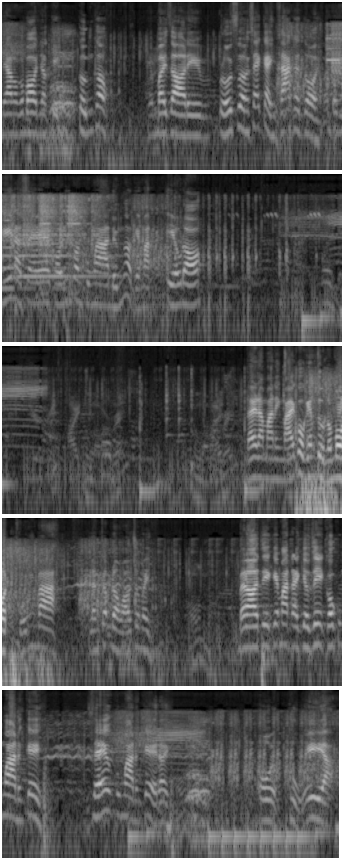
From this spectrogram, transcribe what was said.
Xem có bo nhà kính cứng không? Nhưng bây giờ thì đối phương sẽ cảnh giác hơn rồi. Và tôi nghĩ là sẽ có những con cung ma đứng ở cái mặt yếu đó. Đây là màn hình máy của game thủ số 1 43 nâng cấp đồng máu cho mình. Bây giờ thì cái mặt này kiểu gì? Có cung ma đứng kê dễ có cung ma đứng kê ở đây. Ôi, thủ y ạ. À.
